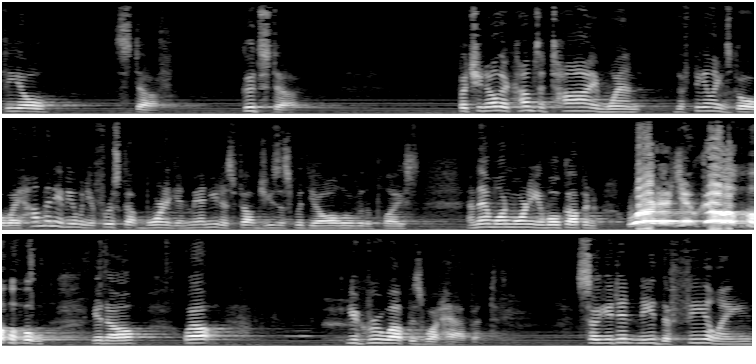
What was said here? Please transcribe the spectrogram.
feel stuff, good stuff. But you know, there comes a time when the feelings go away. How many of you, when you first got born again, man, you just felt Jesus with you all over the place. And then one morning you woke up and, where did you go? you know? Well, you grew up is what happened. So you didn't need the feeling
